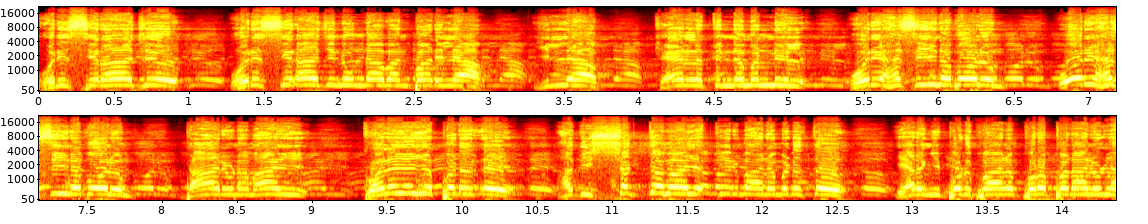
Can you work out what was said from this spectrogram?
ഒരു സിറാജ് ഒരു സിറാജിന് ഉണ്ടാവാൻ പാടില്ല. ഇല്ല. കേരളത്തിന്റെ മണ്ണിൽ ഒരു ഹസീന പോലും ഒരു ഹസീന പോലും ദാരുണമായി കൊല ചെയ്യപ്പെടരുത്. അതിശക്തമായ തീരുമാനമെടുത്ത് ഇറങ്ങിപ്പൊടുപ്പാൻ പുറപ്പെടാനുള്ള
